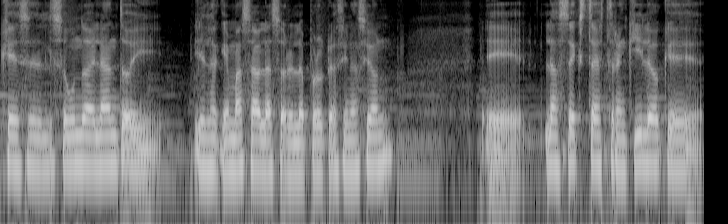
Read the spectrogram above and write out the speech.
que es el segundo adelanto y, es la que más habla sobre la procrastinación. Eh, la sexta es Tranquilo, que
